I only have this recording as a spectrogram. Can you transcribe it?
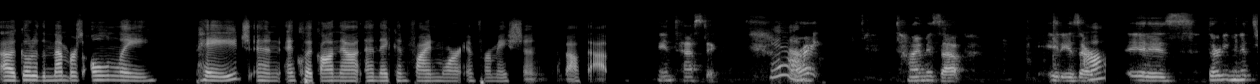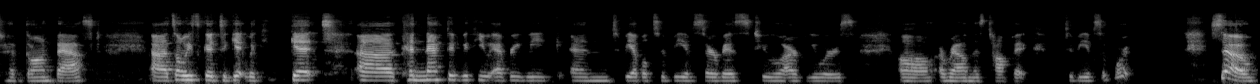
uh, go to the members only page and and click on that, and they can find more information about that. Fantastic. Yeah. All right. Time is up. It is our Ah. it is 30 minutes have gone fast. Uh, it's always good to get with get uh, connected with you every week and to be able to be of service to our viewers uh, around this topic to be of support. So,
